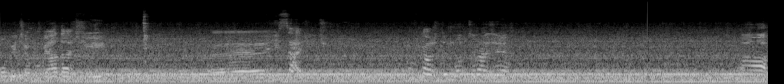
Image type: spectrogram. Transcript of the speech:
mówić, opowiadać i, e, i sadzić. No w każdym bądź razie a,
